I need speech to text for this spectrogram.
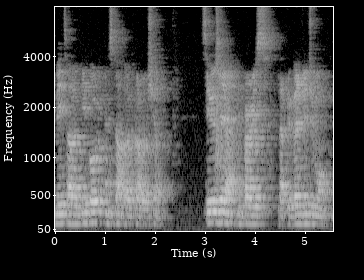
meet our people and start our collaboration. See you there in Paris, la plus belle ville du monde.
